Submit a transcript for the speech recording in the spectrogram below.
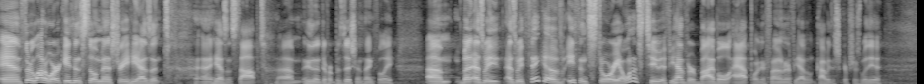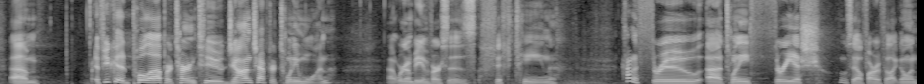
and through a lot of work, Ethan's still in ministry. He hasn't uh, he hasn't stopped. Um, he's in a different position, thankfully. Um, but as we as we think of Ethan's story, I want us to, if you have your Bible app on your phone, or if you have a copy of the scriptures with you, um, if you could pull up or turn to John chapter 21. Uh, we're going to be in verses 15, kind of through 23 uh, ish. We'll see how far we feel like going.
